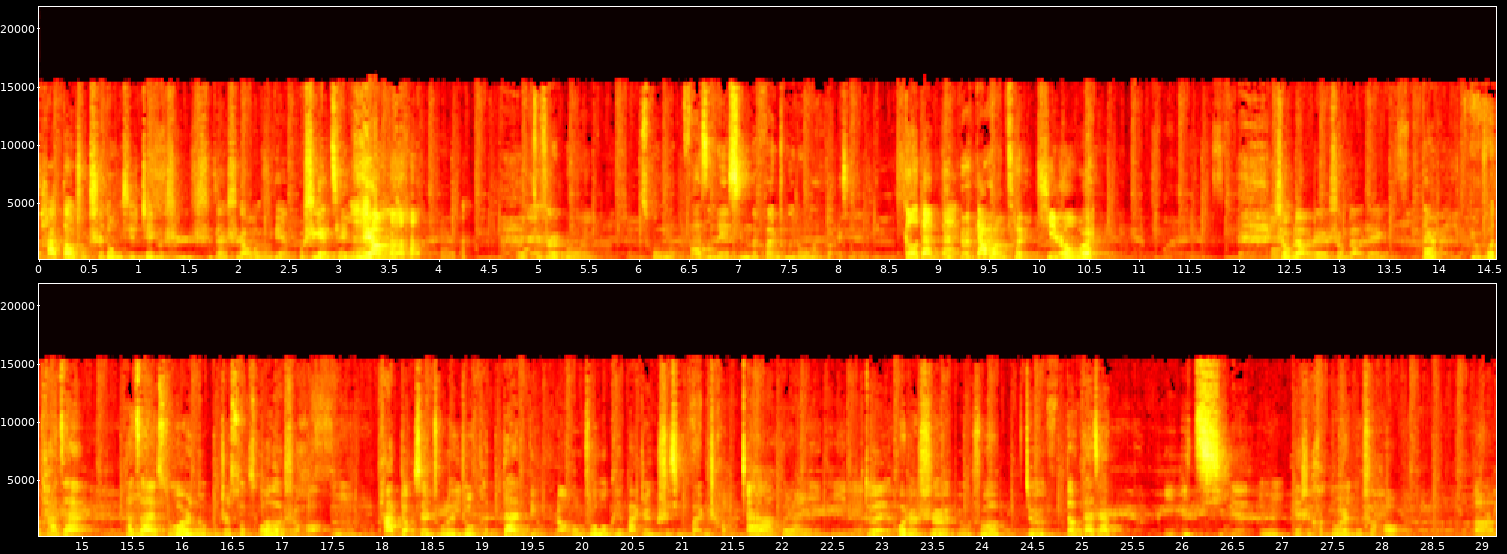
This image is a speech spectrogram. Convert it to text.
他到处吃东西，这个是实在是让我有点不是眼前一亮啊。就是从发自内心的泛出一种恶心。高蛋白、嘎嘣脆儿、鸡肉味儿，受不了这个，受不了这个。但是，比如说他在他在所有人都不知所措的时候，嗯，他表现出了一种很淡定，然后说我可以把这个事情完成啊，会让人眼前一亮。对，或者是比如说，就当大家一一起，嗯，也是很多人的时候，呃，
